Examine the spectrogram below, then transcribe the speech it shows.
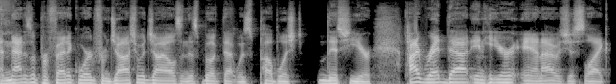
And that is a prophetic word from Joshua Giles in this book that was published this year. I read that in here and I was just like,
